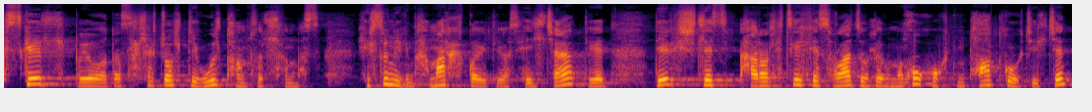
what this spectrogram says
гисгэл буюу одоо сахлагжуултыг үл тоомсорлох нь бас хэрсүүнийг нь хамаарахгүй гэдгийг бас хэлж байгаа. Тэгээд дээр гिचлээс харуул эцгийнхээ сургаал зөвлөгөөг мунхаг хүүхэд нь тоодгүй гэж хэлж байна.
